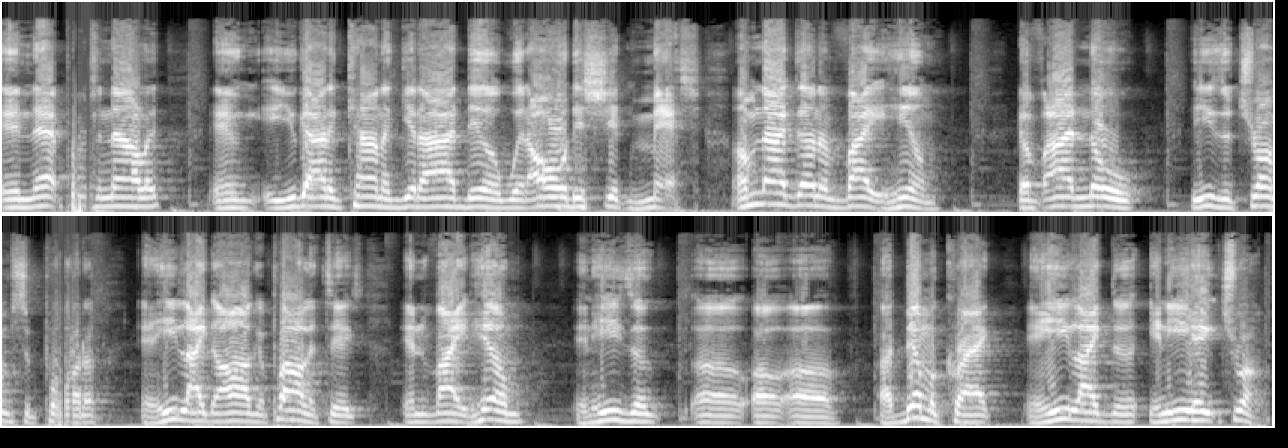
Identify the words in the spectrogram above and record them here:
and that personality. And you got to kind of get an idea with all this shit mesh. I'm not gonna invite him if I know he's a Trump supporter and he like to argue politics. Invite him and he's a a, a Democrat and he like to and he hate Trump.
